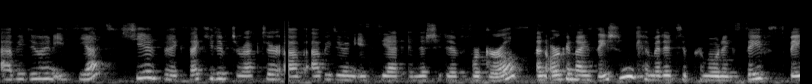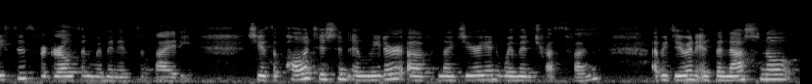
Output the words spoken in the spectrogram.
Abiodun Isiet. She is the Executive Director of Abiodun Isiet Initiative for Girls, an organization committed to promoting safe spaces for girls and women in society. She is a politician and leader of Nigerian Women Trust Fund. Abiodun is the National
